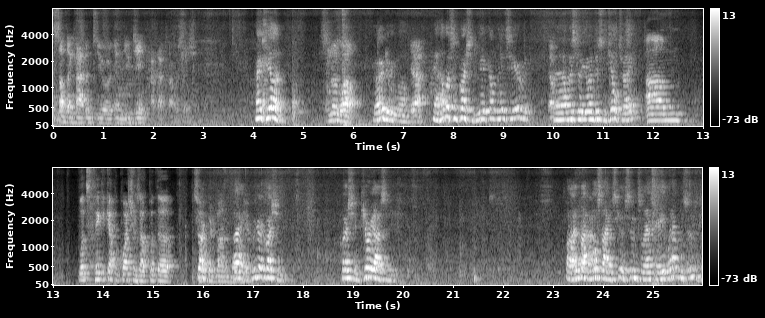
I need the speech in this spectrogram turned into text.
something happened to you and you didn't have that conversation. How you feeling? I'm doing well. You are doing well. Yeah. Yeah, how about some questions? We got a couple minutes here, but, Yep. uh, Mister, you wanna do some tilts, right? Um, let's take a couple questions. I'll put the Sure. operative on the board right, here. we got a question. Question, curiosity. Well, I thought most times students would ask, hey, what happened to Susan?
